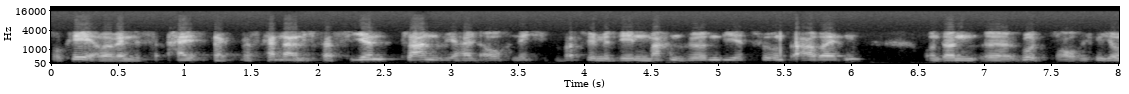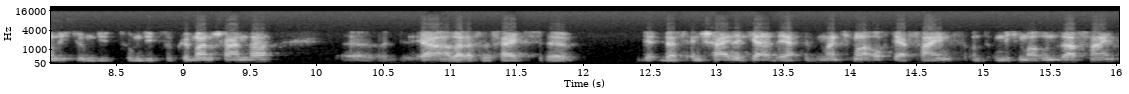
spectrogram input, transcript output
Okay, aber wenn es heißt, das kann da nicht passieren, planen wir halt auch nicht, was wir mit denen machen würden, die jetzt für uns arbeiten. Und dann, äh, gut, brauche ich mich auch nicht um die, um die zu kümmern scheinbar. Äh, ja, aber das ist halt, äh, das entscheidet ja der, manchmal auch der Feind und nicht mal unser Feind,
